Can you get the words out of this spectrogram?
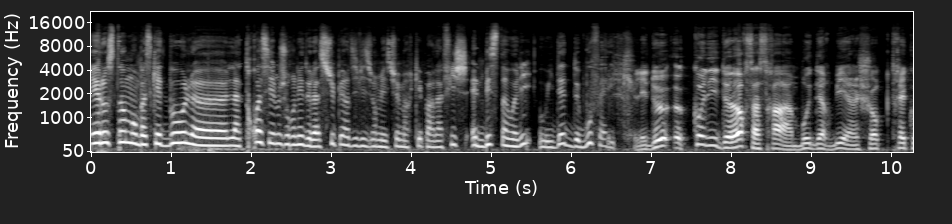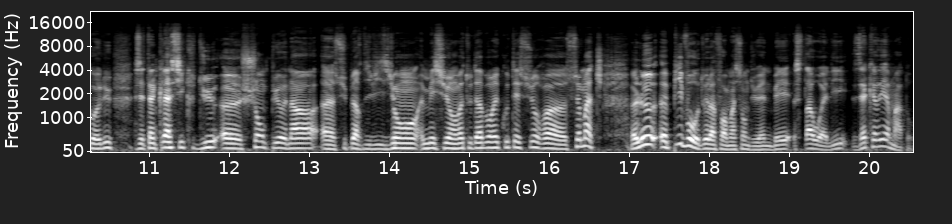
Et Rostom en basketball, euh, la troisième journée de la Super Division messieurs marquée par l'affiche Nbestawali au IDET de Boufarik. Les deux euh, co-leaders, ça sera un beau derby et un choc très connu. C'est un classique du euh, championnat Super Division. Messieurs, on va tout d'abord écouter sur ce match le pivot de la formation du NB, Stawali, Zakaria Matoub.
